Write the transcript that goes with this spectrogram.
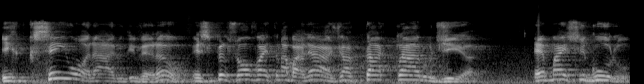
E sem o horário de verão, esse pessoal vai trabalhar, já está claro o dia. É mais seguro,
